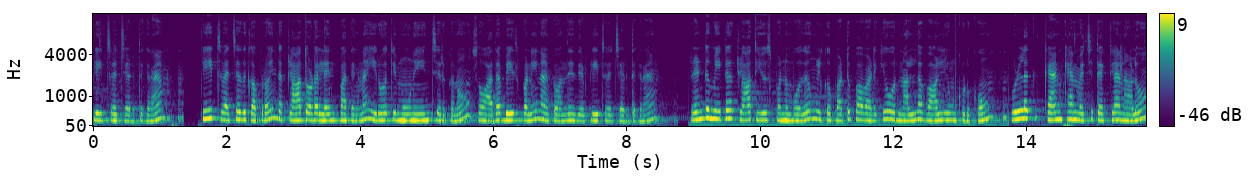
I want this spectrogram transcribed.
ப்ளீட்ஸ் வச்சு எடுத்துக்கிறேன். ப்ளீட்ஸ் வச்சதுக்கப்புறம் இந்த கிளாத்தோட லென்த் பார்த்திங்கன்னா இருபத்தி மூணு இன்ச் இருக்கணும். ஸோ அதை பேஸ் பண்ணி நான் இப்போ வந்து இது ப்ளீட்ஸ் வச்சு எடுத்துக்கிறேன். ரெண்டு மீட்டர் கிளாத் யூஸ் பண்ணும்போது உங்களுக்கு பட்டுப்பாவாடைக்கு ஒரு நல்ல வால்யூம் கொடுக்கும். உள்ள கேன் கேன் வச்சு தைக்கலனாலும்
